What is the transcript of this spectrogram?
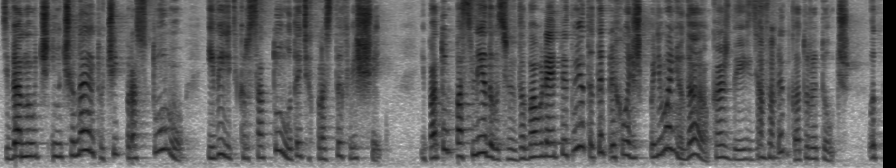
Тебя науч- начинают учить простому и видеть красоту вот этих простых вещей. И потом последовательно добавляя предметы, ты приходишь к пониманию, да, каждой из дисциплин, ага. которую ты учишь. Вот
